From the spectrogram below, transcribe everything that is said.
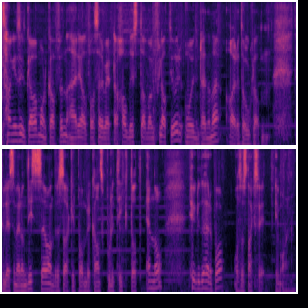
Dagens utgave av Morgenkaffen er iallfall servert av Hallis Stavang Flatjord og undertegnede Are Togflaten. Du leser mer om disse og andre saker på amerikanskpolitikk.no. Hyggelig du hører på, og så snakkes vi i morgen.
